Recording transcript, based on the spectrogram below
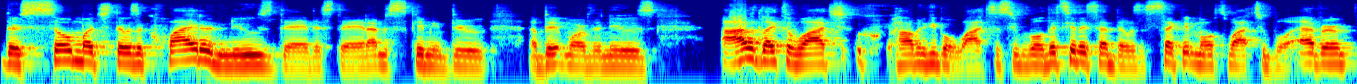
there's so much there was a quieter news day this day and I'm just skimming through a bit more of the news. I would like to watch how many people watch the Super Bowl. This year they said there was the second most watched Super Bowl ever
